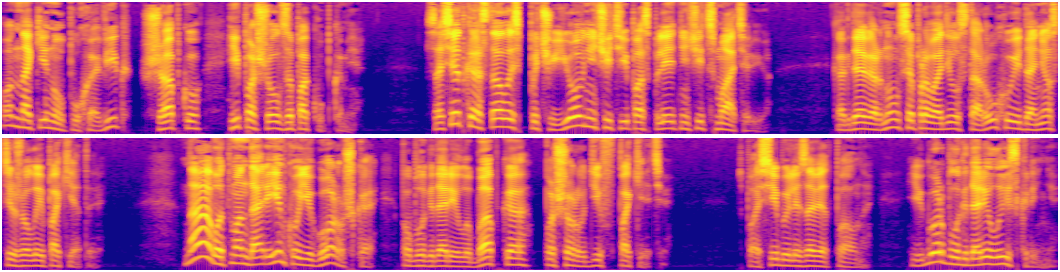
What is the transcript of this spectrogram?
Он накинул пуховик, шапку и пошел за покупками. Соседка осталась почаевничать и посплетничать с матерью. Когда вернулся, проводил старуху и донес тяжелые пакеты. На вот мандаринку, Егорушка, поблагодарила бабка, пошарудив в пакете. Спасибо, Елизавета Павловна. Егор благодарил искренне,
